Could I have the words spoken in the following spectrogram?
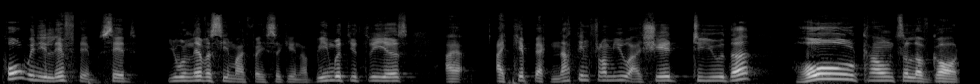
Paul, when he left them, said, You will never see my face again. I've been with you three years. I, I kept back nothing from you. I shared to you the whole counsel of God.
